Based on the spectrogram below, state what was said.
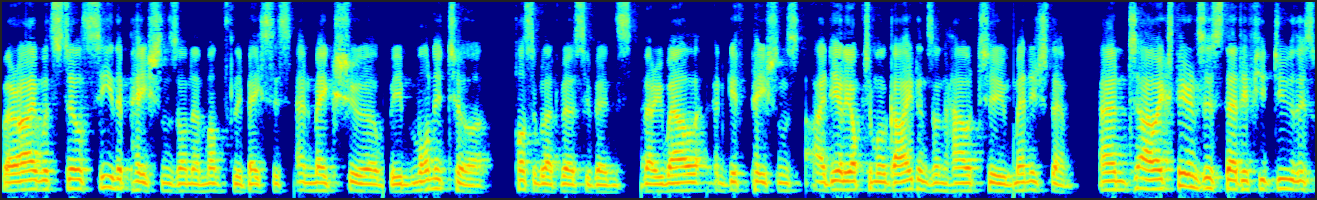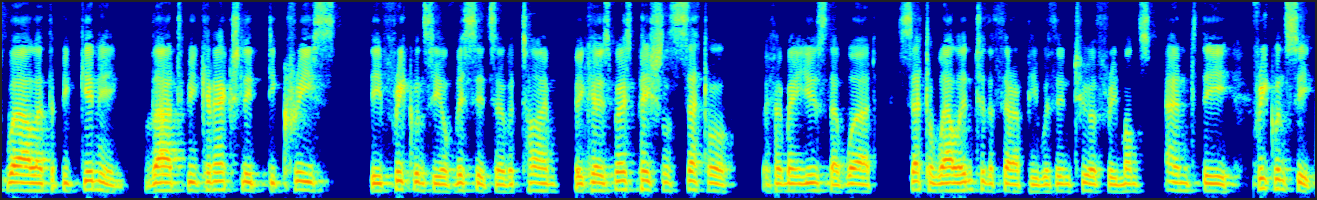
where I would still see the patients on a monthly basis and make sure we monitor possible adverse events very well and give patients ideally optimal guidance on how to manage them. And our experience is that if you do this well at the beginning, that we can actually decrease the frequency of visits over time because most patients settle, if I may use that word, settle well into the therapy within two or three months. And the frequency,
